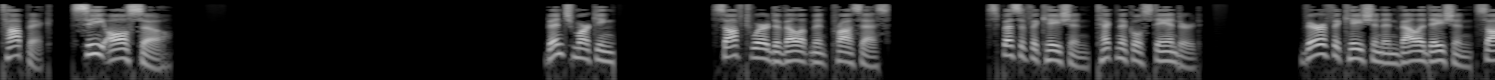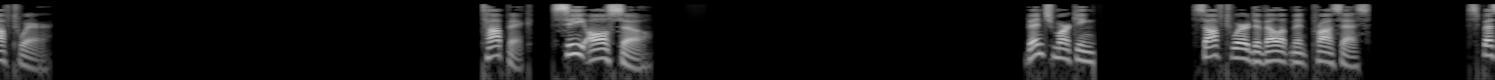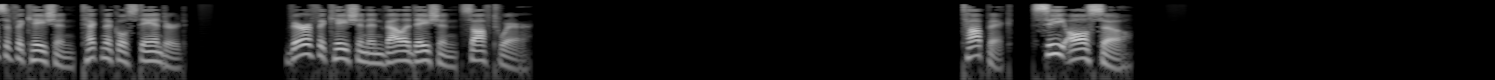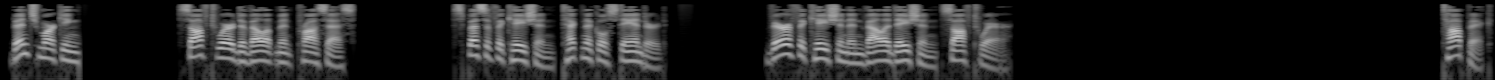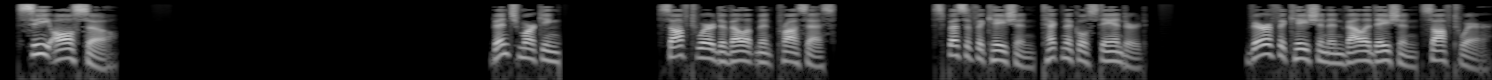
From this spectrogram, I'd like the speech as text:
Topic. See also. Benchmarking. Software development process Specification technical standard Verification and validation software. Topic. See also Benchmarking Software development process Specification technical standard Verification and validation software Topic. See also. Benchmarking. Software development process. Specification technical standard. Verification and validation software. Topic. See also. Benchmarking. Software development process Specification technical standard Verification and validation software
